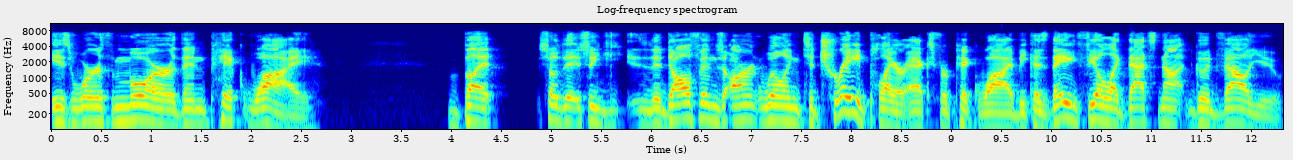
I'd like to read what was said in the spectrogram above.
is worth more than pick Y, but so the so the Dolphins aren't willing to trade player X for pick Y because they feel like that's not good value.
